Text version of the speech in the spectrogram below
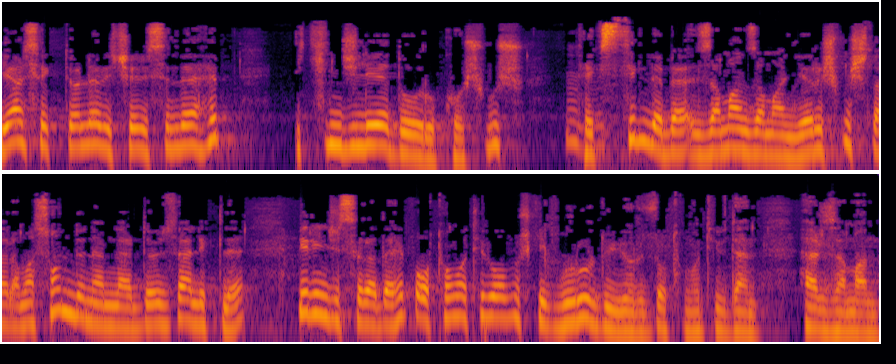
diğer sektörler içerisinde hep ikinciliğe doğru koşmuş. Tekstille zaman zaman yarışmışlar ama son dönemlerde özellikle birinci sırada hep otomotiv olmuş ki gurur duyuyoruz otomotivden her zaman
